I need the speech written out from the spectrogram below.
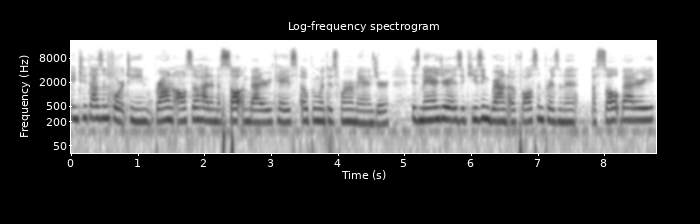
In 2014, Brown also had an assault and battery case open with his former manager. His manager is accusing Brown of false imprisonment, assault battery,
